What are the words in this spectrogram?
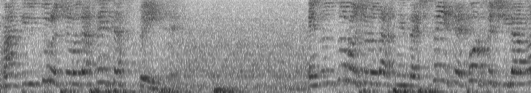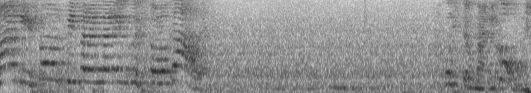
ma addirittura ce lo dà senza spese e non solo ce lo dà senza spese, forse ci danno anche i soldi per andare in questo locale. Ma questo è un manicomio.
